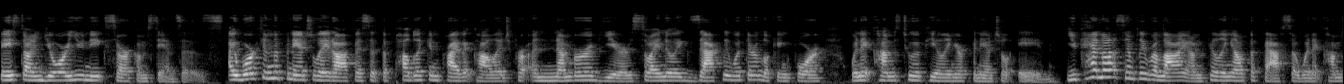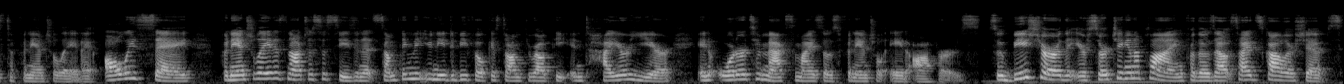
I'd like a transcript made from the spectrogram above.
based on your unique circumstances circumstances. I worked in the financial aid office at the public and private college for a number of years, so I know exactly what they're looking for when it comes to appealing your financial aid. You cannot simply rely on filling out the FAFSA when it comes to financial aid. I always say Financial aid is not just a season, it's something that you need to be focused on throughout the entire year in order to maximize those financial aid offers. So be sure that you're searching and applying for those outside scholarships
